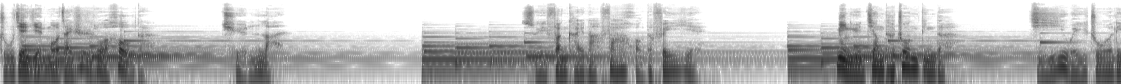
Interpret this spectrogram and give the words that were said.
逐渐隐没在日落后的群岚。随翻开那发黄的飞页，命运将它装订的极为拙劣，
